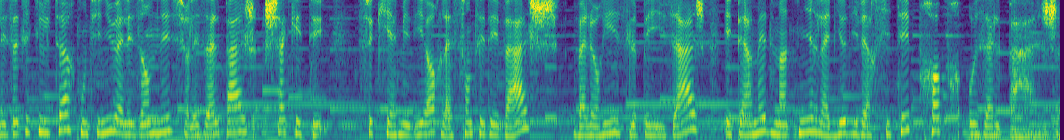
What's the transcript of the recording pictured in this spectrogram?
les agriculteurs continuent à les emmener sur les alpages chaque été, ce qui améliore la santé des vaches, valorise le paysage et permet de maintenir la biodiversité propre aux alpages.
